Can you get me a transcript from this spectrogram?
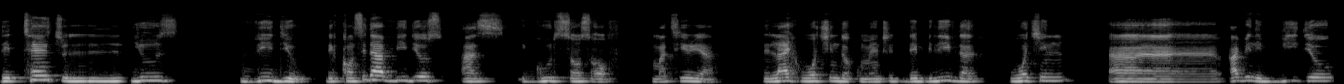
they tend to use video. They consider videos as a good source of material. They like watching documentary. They believe that watching, uh, having a video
